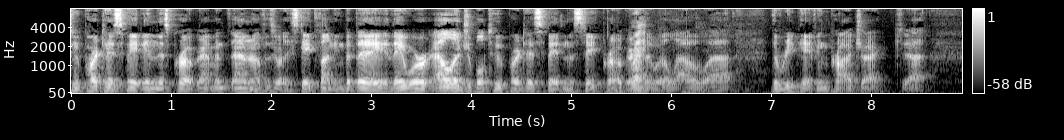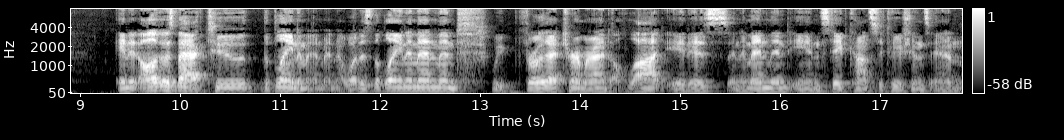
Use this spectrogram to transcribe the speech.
to participate in this program, and I don't know if it's really state funding, but they, they were eligible to participate in the state program right. that would allow uh, the repaving project. Uh, and it all goes back to the Blaine Amendment. Now, what is the Blaine Amendment? We throw that term around a lot. It is an amendment in state constitutions in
